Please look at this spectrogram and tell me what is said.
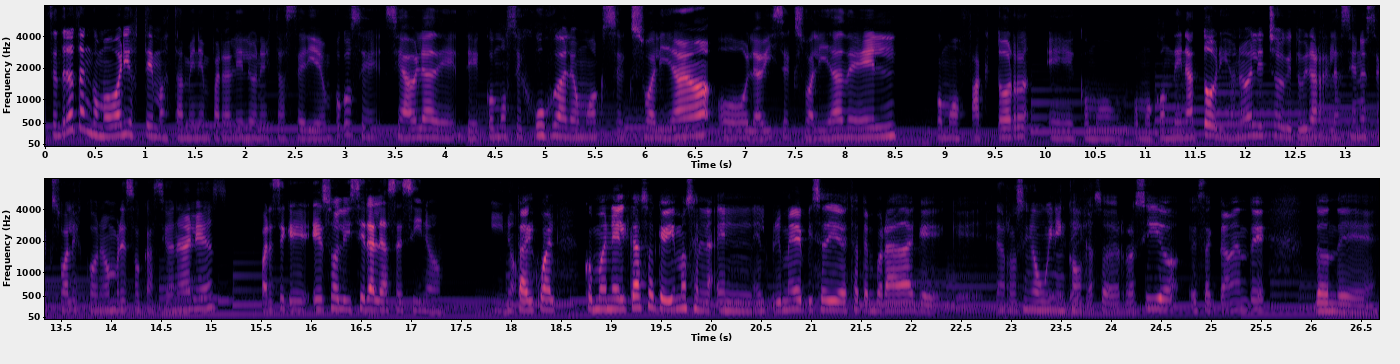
se tratan como varios temas también en paralelo en esta serie. Un poco se, se habla de, de cómo se juzga la homosexualidad o la bisexualidad de él como factor, eh, como, como condenatorio, ¿no? El hecho de que tuviera relaciones sexuales con hombres ocasionales, parece que eso lo hiciera el asesino. Y no, Tal cual. Como en el caso que vimos en, la- en el primer episodio de esta temporada, que. que de Rosino el Winninghoff. caso de Rocío, exactamente. Donde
